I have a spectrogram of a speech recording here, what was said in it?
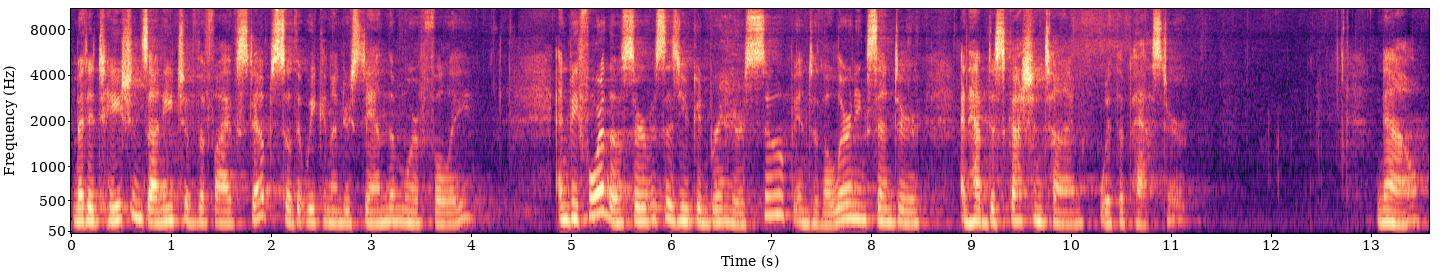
meditations on each of the five steps so that we can understand them more fully. And before those services, you can bring your soup into the Learning Center and have discussion time with the pastor. Now,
